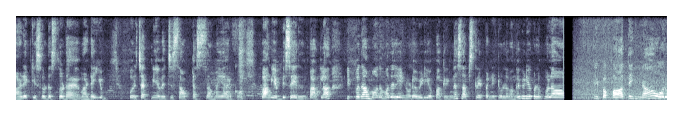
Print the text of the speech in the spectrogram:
மழைக்கு சுட சுட வடையும். ஒரு சட்னியை வச்சு சாப்பிட்டா செமையாக இருக்கும். வாங்க எப்படி செய்கிறதுன்னு பார்க்கலாம். இப்போ தான் முத முதல்ல என்னோடய வீடியோ பார்க்குறீங்கன்னா சப்ஸ்கிரைப் பண்ணிட்டு உள்ளவங்க வீடியோக்குள்ளே போகலாம் இப்போ பார்த்தீங்கன்னா ஒரு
